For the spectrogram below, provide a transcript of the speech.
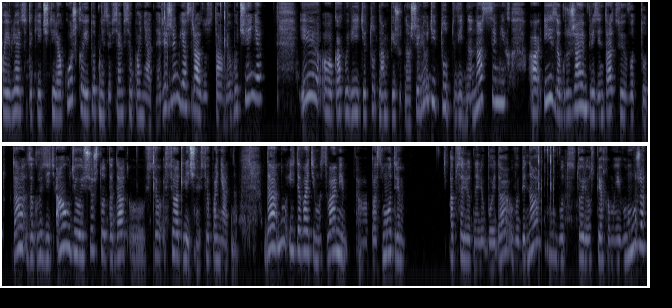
появляются такие четыре окошка, и тут не совсем все понятно. Режим я сразу ставлю обучение. И, как вы видите, тут нам пишут наши люди, тут видно нас самих, и загружаем презентацию вот тут. Да, загрузить аудио, еще что-то, да, все, все отлично, все понятно. Да, ну и давайте мы с вами посмотрим, абсолютно любой, да, вебинар. Ну, вот история успеха моего мужа,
